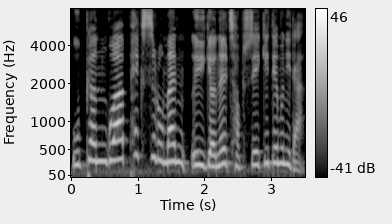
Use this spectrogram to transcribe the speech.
우편과 팩스로만 의견을 접수했기 때문이다.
